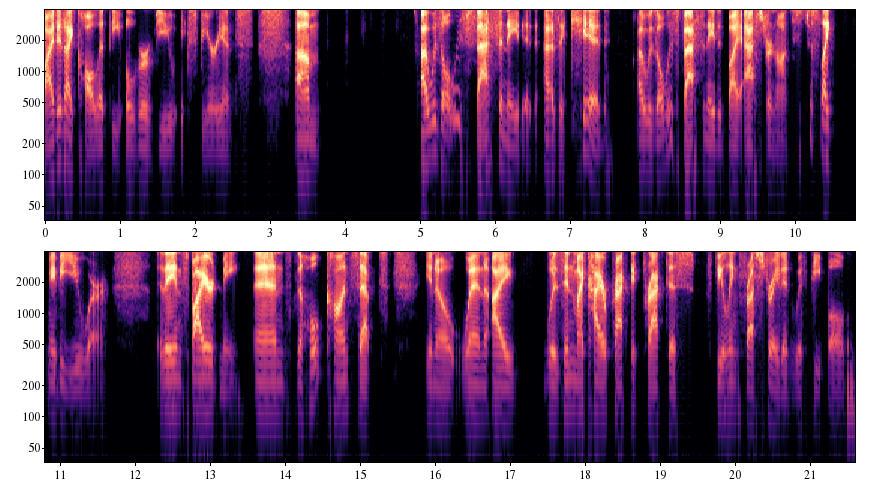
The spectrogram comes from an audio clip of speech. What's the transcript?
why did I call it the overview experience? Um, I was always fascinated as a kid. I was always fascinated by astronauts, just like maybe you were. They inspired me. And the whole concept, you know, when I was in my chiropractic practice feeling frustrated with people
